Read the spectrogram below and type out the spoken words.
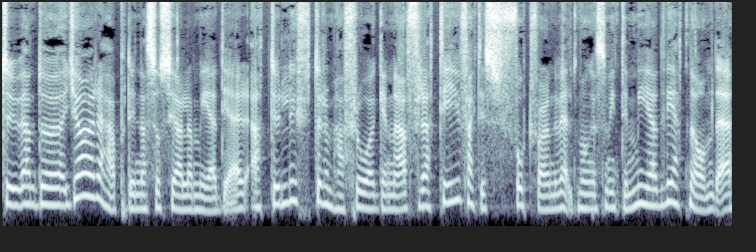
du ändå gör det här på dina sociala medier. Att du lyfter de här frågorna. För att det är ju faktiskt fortfarande väldigt många som inte är medvetna om det.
